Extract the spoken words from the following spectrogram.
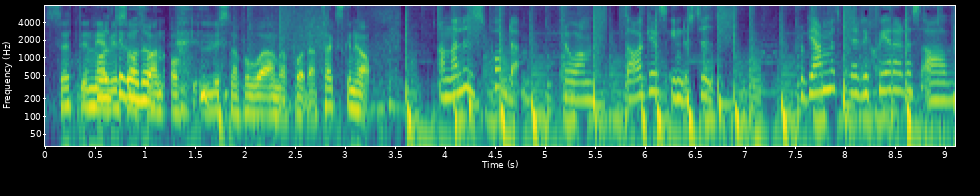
Sätt er ner godo. soffan och lyssna på våra andra poddar. Tack ska ni ha. Analyspodden från Dagens Industri. Programmet redigerades av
